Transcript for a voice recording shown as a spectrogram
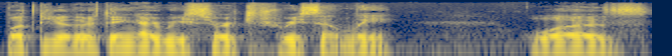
But the other thing I researched recently was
